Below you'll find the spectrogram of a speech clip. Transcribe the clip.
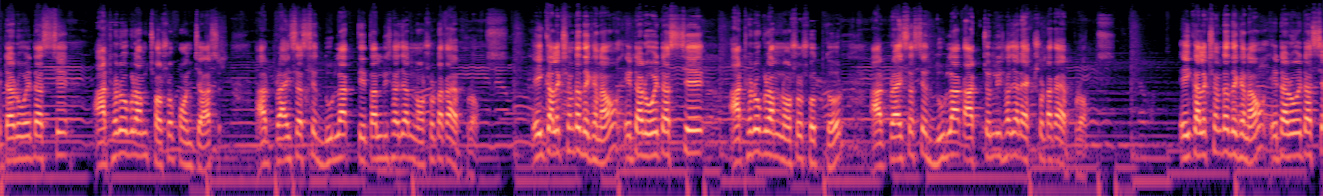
এটার ওয়েট আসছে আঠেরো গ্রাম ছশো পঞ্চাশ, আর প্রাইস আসছে দু লাখ তেতাল্লিশ হাজার নশো টাকা অ্যাপ্রক্স এই কালেকশনটা দেখে নাও, এটার ওয়েট আসছে আঠেরো গ্রাম নশো সত্তর, আর প্রাইস আসছে দু লাখ আটচল্লিশ হাজার একশো টাকা অ্যাপ্রক্স এই কালেকশনটা দেখে নাও। এটার ওয়েট আসছে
